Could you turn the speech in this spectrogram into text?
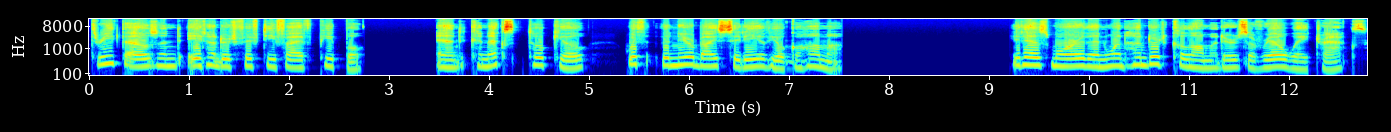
3,855 people and connects Tokyo with the nearby city of Yokohama. It has more than 100 kilometers of railway tracks,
